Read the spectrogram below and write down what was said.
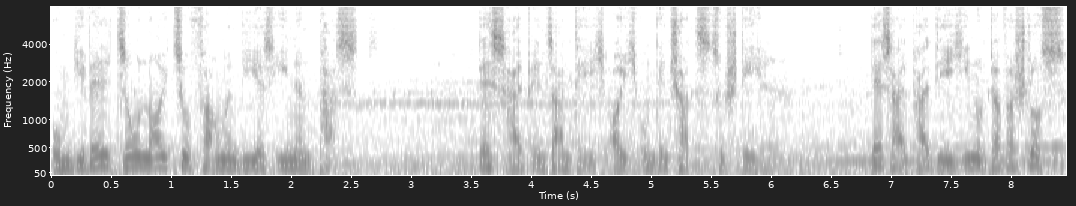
um die Welt so neu zu formen, wie es ihnen passt. Deshalb entsandte ich euch, um den Schatz zu stehlen. Deshalb halte ich ihn unter Verschluss.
